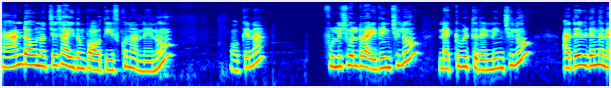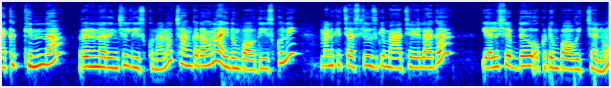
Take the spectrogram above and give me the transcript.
హ్యాండ్ డౌన్ వచ్చేసి ఐదు పావు తీసుకున్నాను నేను. ఓకేనా? ఫుల్ షోల్డర్ ఐదు ఇంచులు నెక్ విత్ రెండించులు అదేవిధంగా నెక్ కింద రెండున్నర ఇంచులు తీసుకున్నాను. చంక డౌన్ ఐదు పావు తీసుకుని మనకి చెస్ట్ లూజ్కి మ్యాచ్ అయ్యేలాగా ఎల్ షేప్ది ఒకటి పావు ఇచ్చాను.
